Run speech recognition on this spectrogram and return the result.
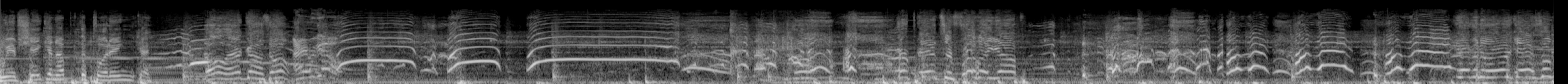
We have shaken up the pudding. Okay. Oh, there it goes. Oh. All right, here we go. Her pants are filling up. You having an orgasm?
